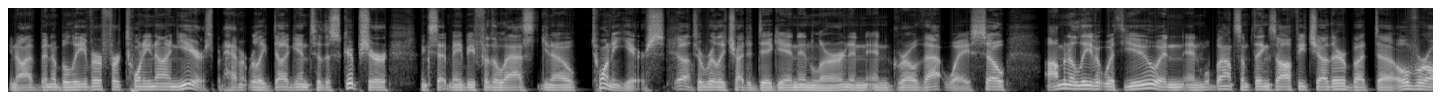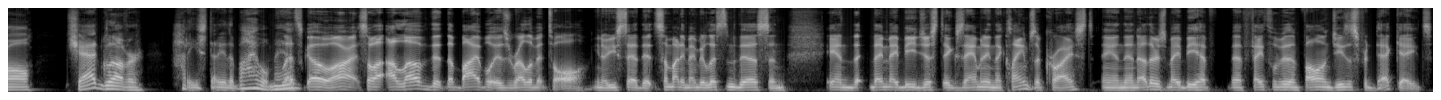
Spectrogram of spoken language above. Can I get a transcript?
you know, I've been a believer for 29 years, but haven't really dug into the scripture except maybe for the last, you know, 20 years yeah. to really try to dig in and learn and, and grow that way. So I'm going to leave it with you and, and we'll bounce some things off each other. But uh, overall, Chad Glover, how do you study the Bible, man? Let's go. All right. So I love that the Bible is relevant to all. You know, you said that somebody may be listening to this and and they may be just examining the claims of Christ, and then others maybe have, have faithfully been following Jesus for decades.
